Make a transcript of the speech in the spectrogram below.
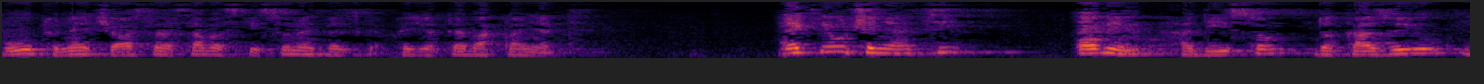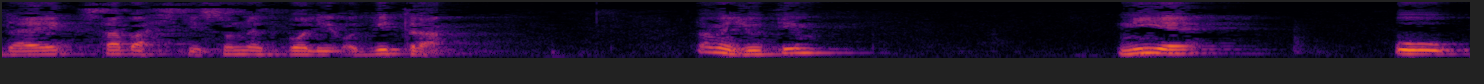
putu neće ostavljati sabahski sunnet, već ga treba klanjati. Neki učenjaci ovim hadisom dokazuju da je sabahski sunnet bolji od vitra. No, međutim, nije u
